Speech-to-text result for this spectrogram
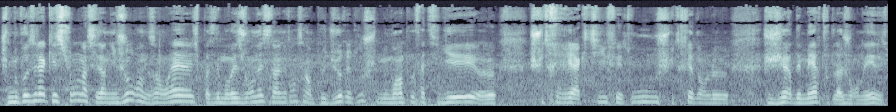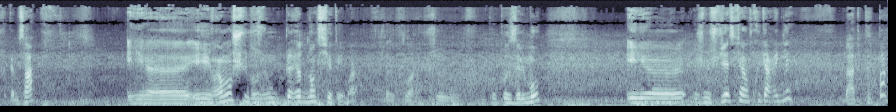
je me posais la question là ces derniers jours en disant ouais je passe des mauvaises journées ces derniers temps c'est un peu dur et tout je suis un peu fatigué euh, je suis très réactif et tout je suis très dans le je gère des mers toute la journée des trucs comme ça. Et, euh, et vraiment je suis dans une période d'anxiété voilà. Voilà je, on peut poser le mot. Et euh, je me suis dit est-ce qu'il y a un truc à régler? Bah peut-être pas.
